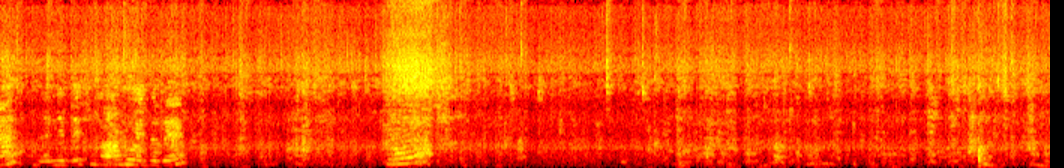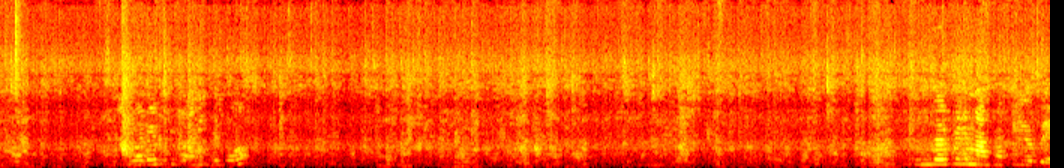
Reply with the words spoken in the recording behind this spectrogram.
না নরম হয়ে যাবে। আবার একটু পানি দেবো। সুন্দর করে মাথা হবে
